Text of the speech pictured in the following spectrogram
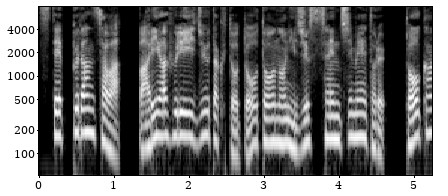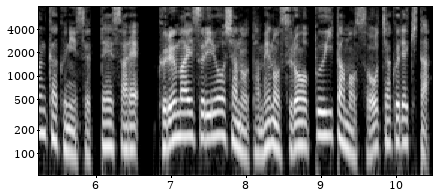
ステップ段差は、バリアフリー住宅と同等の20センチメートル、等間隔に設定され、車椅子利用者のためのスロープ板も装着できた。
